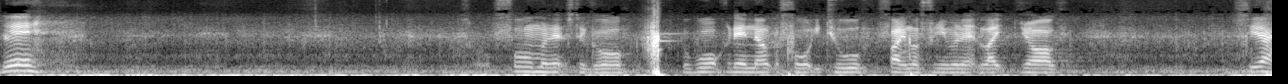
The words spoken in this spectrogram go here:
There. So four minutes to go. We're walking in now to 42, final three minute light jog. So yeah,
